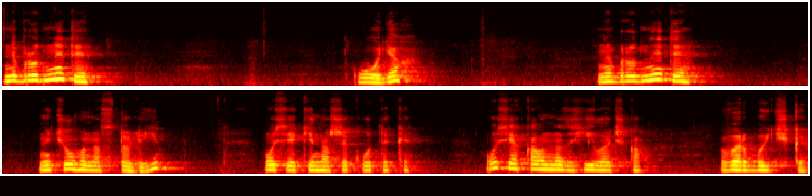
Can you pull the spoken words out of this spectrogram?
не бруднити одяг, не бруднити нічого на столі. Ось які наші котики. Ось яка у нас гілочка вербички.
